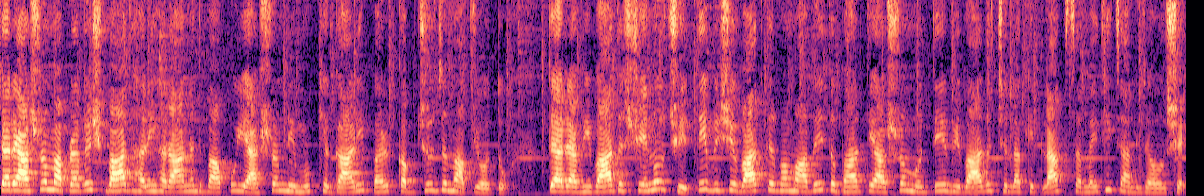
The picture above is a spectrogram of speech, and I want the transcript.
ત્યારે આશ્રમમાં પ્રવેશ બાદ હરિહરાનંદ બાપુએ આશ્રમની મુખ્ય ગાડી પર કબજો જમાવ્યો હતો. ત્યારે આ વિવાદ શેનો છે તે વિશે વાત કરવામાં આવે તો ભારતીય આશ્રમ મુદ્દે વિવાદ છેલ્લા કેટલાક સમયથી ચાલી રહ્યો છે.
